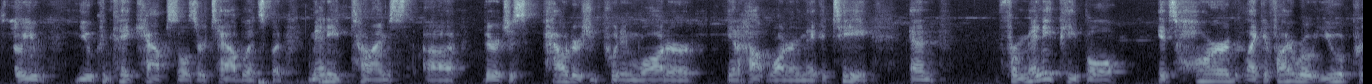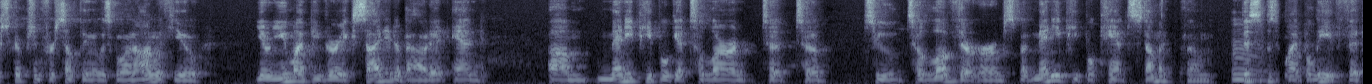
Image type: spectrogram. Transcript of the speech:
So you you can take capsules or tablets, but many times uh, they're just powders you put in water in hot water and make a tea. And for many people, it's hard. Like if I wrote you a prescription for something that was going on with you, you know, you might be very excited about it. And um, many people get to learn to, to, to, to love their herbs, but many people can't stomach them. Mm. This is my belief that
